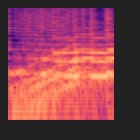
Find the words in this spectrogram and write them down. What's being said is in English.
you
